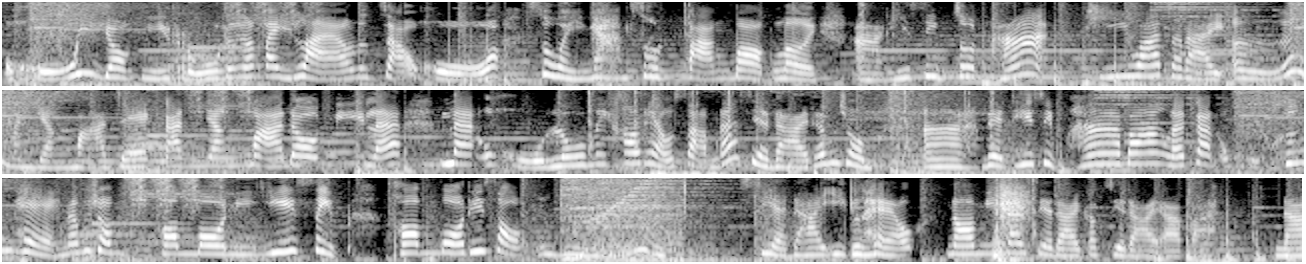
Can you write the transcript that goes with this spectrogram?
โอ้โห ดอกนี้รู้เรื่องไปแล้วนะจ๊ะ โอ้โห สวยงามสุดปังบอกเลย อ่าที่ 10.5 พี่ว่าจะไรเออ มันยังมาแจกกันยังมาดอกนี้และ และโอ้โห โลไม่เข้าแถว 3 น่าเสียดายท่านผู้ชม อ่า เบ็ดที่ 15 บ้างแล้วกัน โอ้โห ครึ่งแผงท่านผู้ชม คอมโบนี้ 20 คอมโบที่2อือหือ เสียดายอีกแล้วน้องมีแต่เสียดายกับเสียดายอะปะนะ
